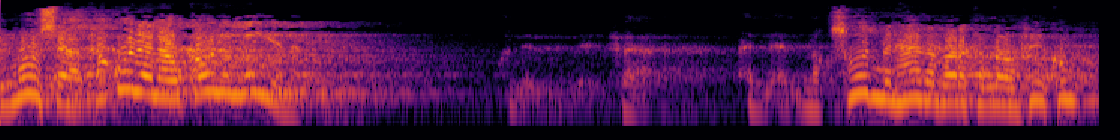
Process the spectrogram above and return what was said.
لموسى فقول له قولا لينا. فالمقصود من هذا بارك الله فيكم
